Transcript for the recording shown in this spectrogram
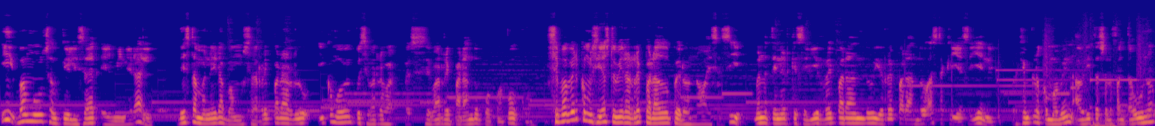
y vamos a utilizar el mineral. De esta manera vamos a repararlo y como ven pues se, va pues, se va reparando poco a poco. Se va a ver como si ya estuviera reparado pero no es así. Van a tener que seguir reparando y reparando hasta que ya se llene. Por ejemplo como ven ahorita solo falta uno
